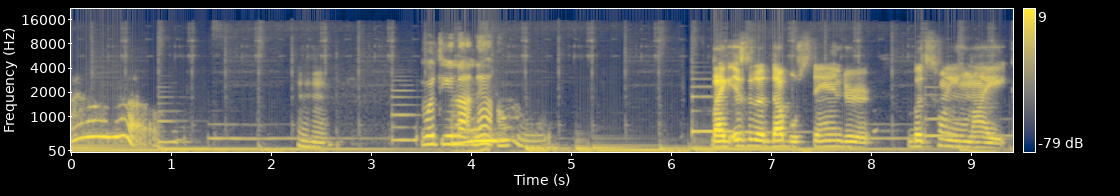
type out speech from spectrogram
I don't know. hmm What do you I not don't know? know. Like, is it a double standard between like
